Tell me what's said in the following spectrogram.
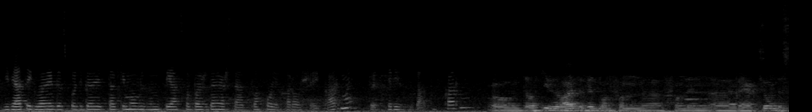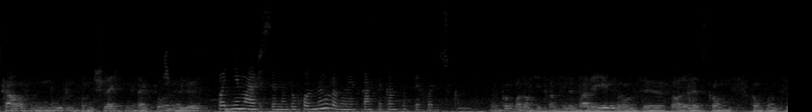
в девятой главе Господь говорит, таким образом ты освобождаешься от плохой и хорошей кармы, то есть результатов кармы. Und auf diese Weise wird man von, äh, von den äh, Reaktionen des Karma, von den guten, von den schlechten Reaktionen erlöst. Поднимаешься на духовный уровень и в конце концов приходишь ко мне. Dann kommt man auf die transzendentale Ebene und äh, zu allerletzt kommt, kommt man zu,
